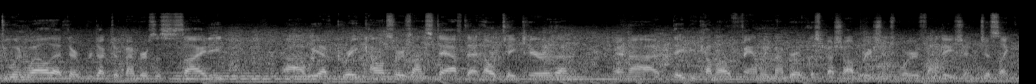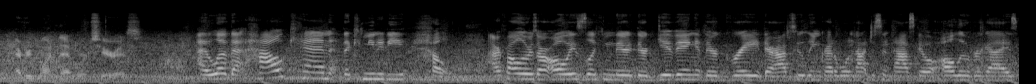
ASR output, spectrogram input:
doing well, that they're productive members of society. Uh, we have great counselors on staff that help take care of them, and uh, they become a family member of the Special Operations Warrior Foundation, just like everyone that works here is. I love that. How can the community help? Our followers are always looking, they're, they're giving, they're great, they're absolutely incredible, not just in Pasco, all over, guys.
